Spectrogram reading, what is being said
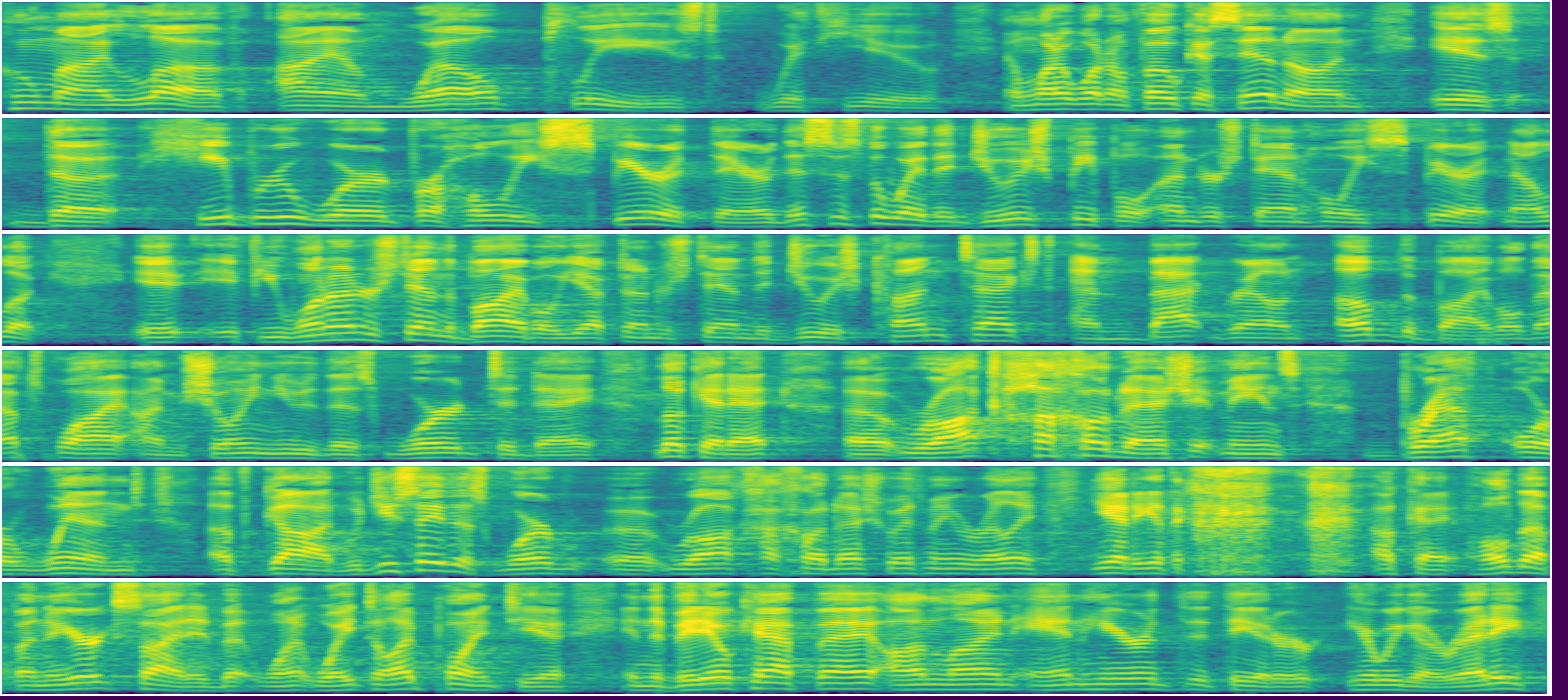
whom I love, I am well pleased with you. And what I want to focus in on is the Hebrew word for Holy Spirit there. This is the way that Jewish people understand Holy Spirit. Now, look, if you want to understand the Bible, you have to understand the Jewish context and background of the Bible. That's why I'm showing you this word today. Look at it. Uh, Ruach HaKodesh, it means breath or wind of God. Would you say this word, uh, Ruach HaKodesh, with me, really? You got to get the. Okay, hold up. I know you're excited, but wait till I point to you. In the video cafe, online, and here at the theater, here we go. Ready?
